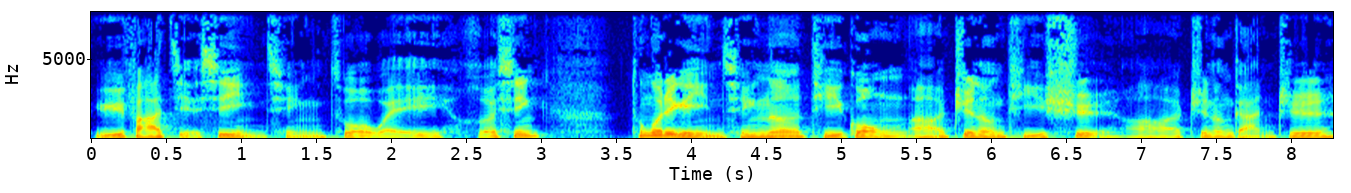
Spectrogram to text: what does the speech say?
语法解析引擎作为核心。通过这个引擎呢，提供啊智能提示啊智能感知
